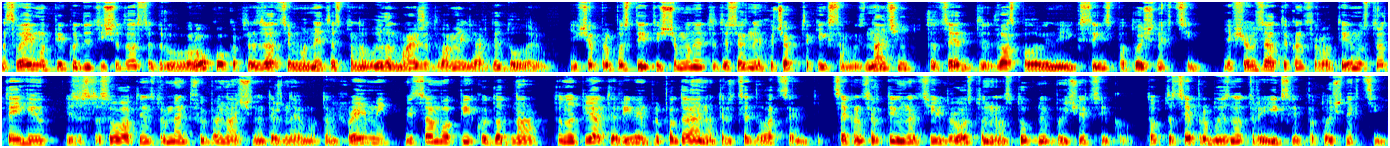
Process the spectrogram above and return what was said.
На своєму піку 2022 року капіталізація монети становила майже 2 мільярди доларів. Якщо припустити, що монета досягне хоча б таких самих значень, то це 2,5 ікси з поточних цін. Якщо взяти консервативну стратегію і застосувати інструмент Fibonacci на тижневому таймфреймі від самого піку до дна, то 0,5 рівень припадає на 32 центи. Це консервативна ціль росту на наступний бичий цикл. Тобто це приблизно 3х від поточних цін.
